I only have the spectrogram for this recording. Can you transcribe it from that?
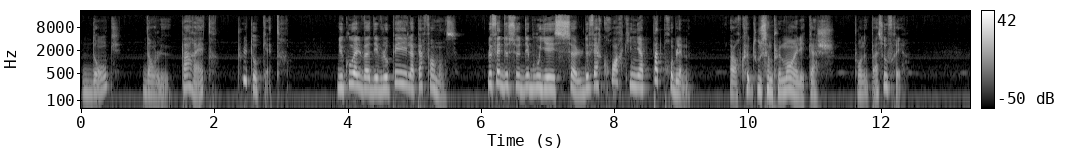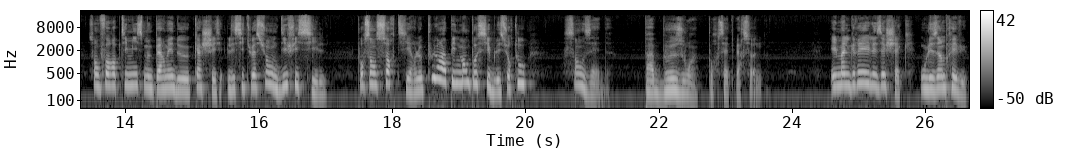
donc dans le paraître plutôt qu'être. Du coup, elle va développer la performance, le fait de se débrouiller seule, de faire croire qu'il n'y a pas de problème, alors que tout simplement elle est cache, pour ne pas souffrir. Son fort optimisme permet de cacher les situations difficiles, pour s'en sortir le plus rapidement possible et surtout sans aide. Pas besoin pour cette personne. Et malgré les échecs ou les imprévus,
